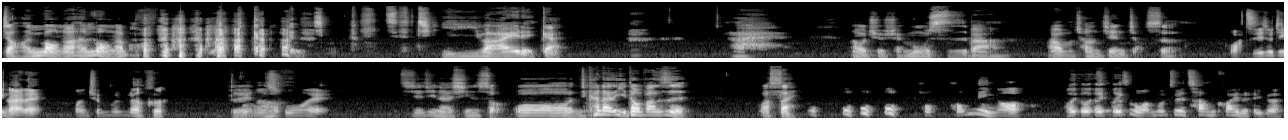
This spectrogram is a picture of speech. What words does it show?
讲很猛，然后很猛，然后干干鸡掰的干。唉，那我去选牧师吧。好，我们创建角色，哇，直接就进来嘞，完全不任何对，不然后说哎，直接进来新手，哦哦哦，你看他的移动方式，哇塞，哦哦哦，好好敏哦，喂喂喂喂，这是我玩过最畅快的一个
